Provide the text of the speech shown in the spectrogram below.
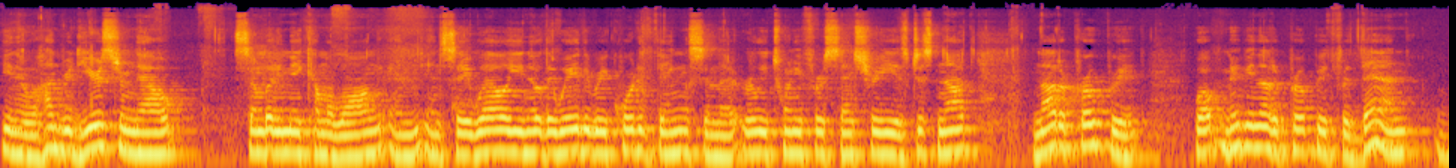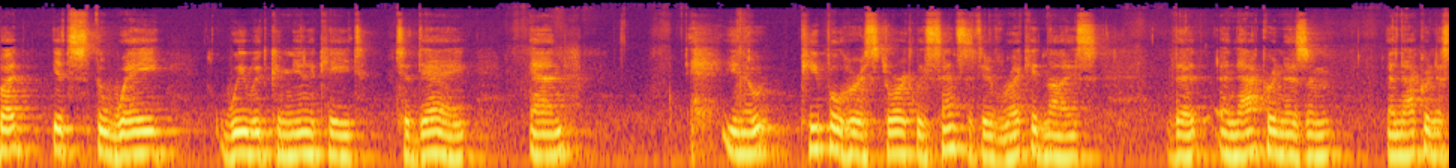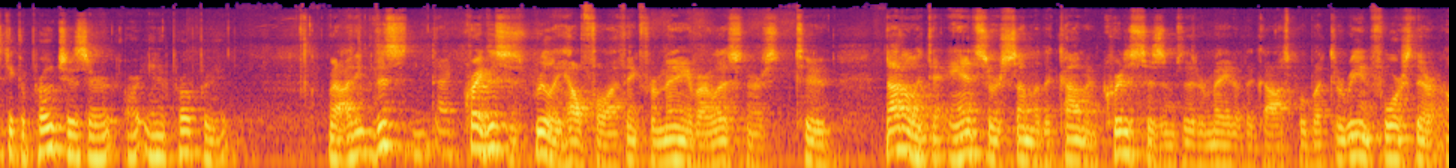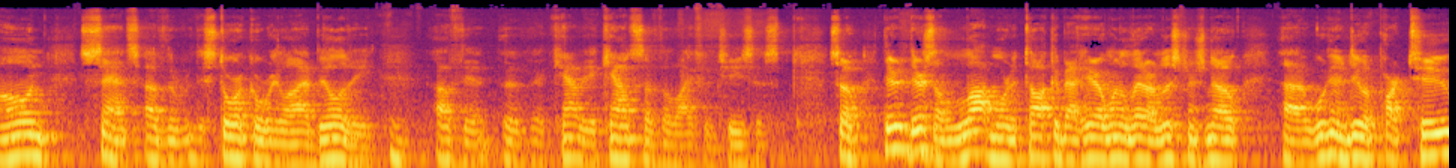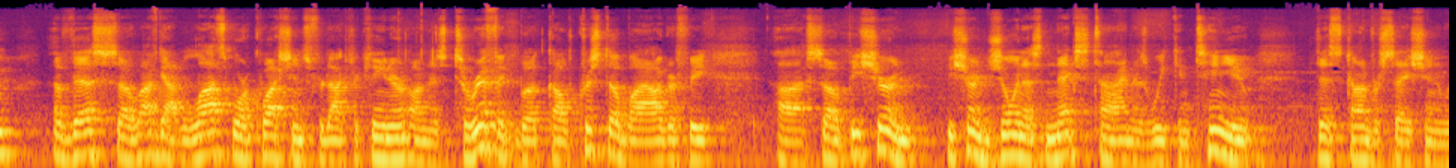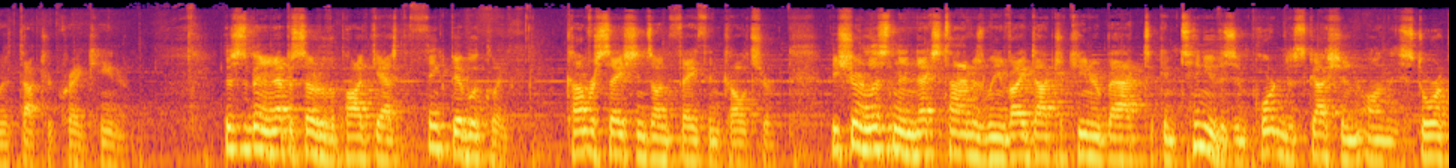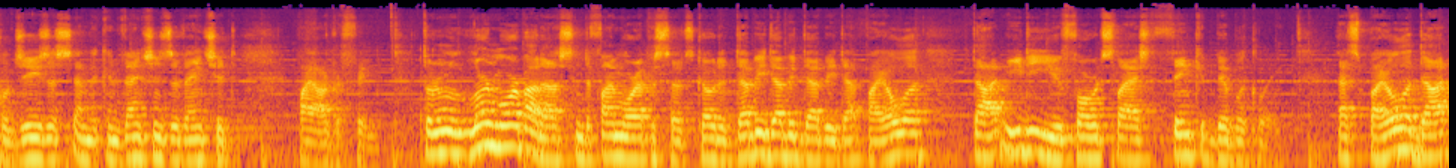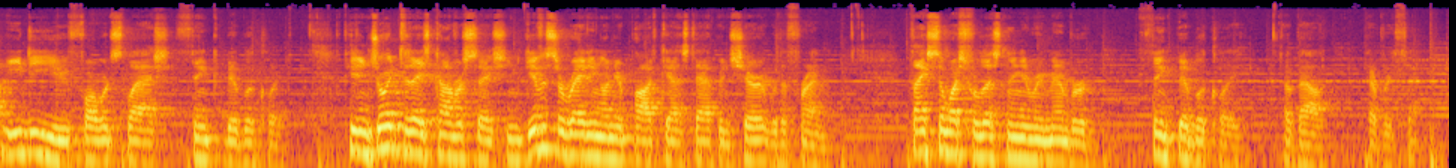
you know, hundred years from now, somebody may come along and, and say, well, you know, the way they recorded things in the early 21st century is just not not appropriate. Well, maybe not appropriate for then, but it's the way we would communicate today. And, you know, people who are historically sensitive recognize that anachronism, anachronistic approaches are, are inappropriate. Well, I think this, Craig, this is really helpful, I think, for many of our listeners to not only to answer some of the common criticisms that are made of the gospel, but to reinforce their own sense of the historical reliability mm-hmm. of the, the, the, account, the, accounts of the life of Jesus. So there, there's a lot more to talk about here. I want to let our listeners know uh, we're going to do a part two of this. So I've got lots more questions for Dr. Keener on this terrific book called Christobiography. Uh, so be sure and be sure and join us next time as we continue this conversation with Dr. Craig Keener. This has been an episode of the podcast Think Biblically Conversations on Faith and Culture. Be sure and listen in next time as we invite Dr. Keener back to continue this important discussion on the historical Jesus and the conventions of ancient biography. To learn more about us and to find more episodes, go to www.biola.edu forward slash think biblically. That's biola.edu forward slash think biblically. If you enjoyed today's conversation, give us a rating on your podcast app and share it with a friend. Thanks so much for listening, and remember, think biblically about everything.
